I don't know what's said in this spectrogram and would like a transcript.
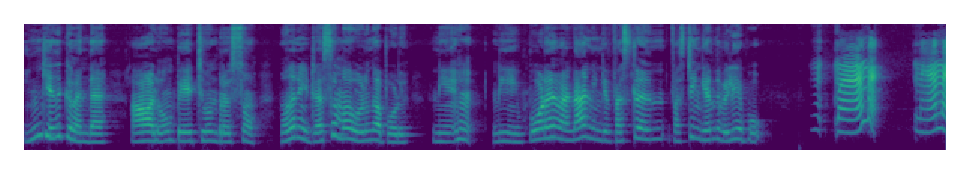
இங்க எதுக்கு வந்த? ஆளும் பேச்சும் ட்ரெஸ்ஸும் முதல்ல நீ ட்ரெஸ்ஸை மாதிரி ஒழுங்கா போடு. நீ நீ போடவே வேண்டாம். நீங்க ஃபர்ஸ்ட்ல இருந்து ஃபர்ஸ்ட் இங்க இருந்து வெளியே போ. மாமா மாமா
